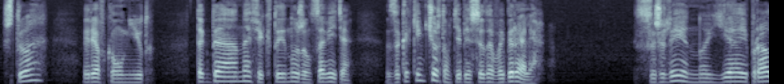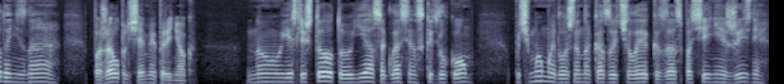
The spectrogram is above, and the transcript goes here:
«Что?» — рявкнул Ньют. «Тогда нафиг ты нужен в совете? За каким чертом тебя сюда выбирали?» «Сожалею, но я и правда не знаю», — пожал плечами паренек. «Ну, если что, то я согласен с котелком. Почему мы должны наказывать человека за спасение жизни?»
